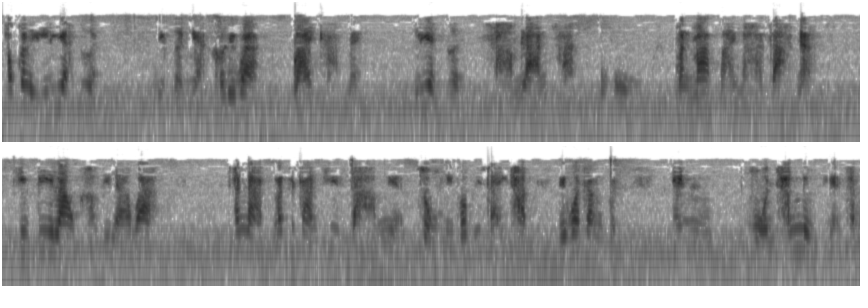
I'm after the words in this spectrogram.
เขาก็เลยเรียกเงินเรียกเงินเนี่ยเขาเรียกว่าร้ายขาดไหมเรียกเงินสามล้านฟันโอ้โหมันมากมายมหาศาลนะ ที่พี่เล่าข่าวที่แล้วว่า ขนาดรัชกาลที่สามเนี่ยทรงมีพระวิสัยทัศน์เรียกว่าทั้งเป็นเป็นโหนชั้นหนึ่งเนี่ยท่าน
